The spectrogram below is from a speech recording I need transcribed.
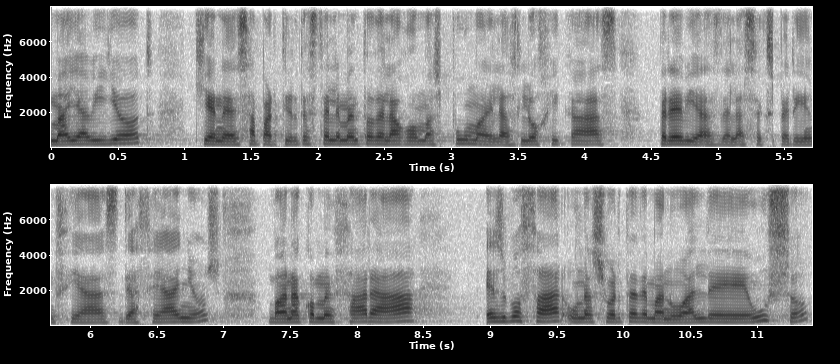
Maya Villot, quienes a partir de este elemento de la goma espuma y las lógicas previas de las experiencias de hace años van a comenzar a esbozar una suerte de manual de uso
